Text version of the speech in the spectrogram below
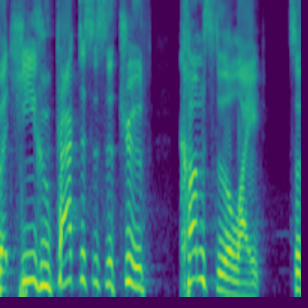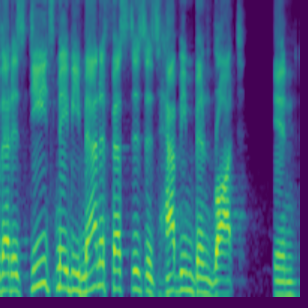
But he who practices the truth comes to the light so that his deeds may be manifested as having been wrought in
